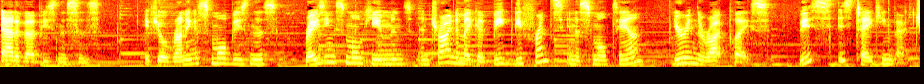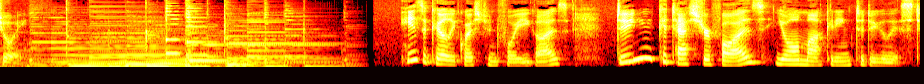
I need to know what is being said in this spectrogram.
out of our businesses. If you're running a small business, raising small humans, and trying to make a big difference in a small town, you're in the right place. This is Taking Back Joy. Here's a curly question for you guys. Do you catastrophize your marketing to do list?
